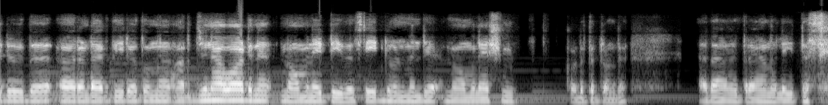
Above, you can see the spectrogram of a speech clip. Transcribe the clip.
ഒരു ഇത് രണ്ടായിരത്തി ഇരുപത്തി ഒന്ന് അർജുന അവാർഡിന് നോമിനേറ്റ് ചെയ്ത് സ്റ്റേറ്റ് ഗവൺമെന്റ് നോമിനേഷൻ കൊടുത്തിട്ടുണ്ട്. അതാണ് ഇത്രയാണ് ലേറ്റസ്റ്റ്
